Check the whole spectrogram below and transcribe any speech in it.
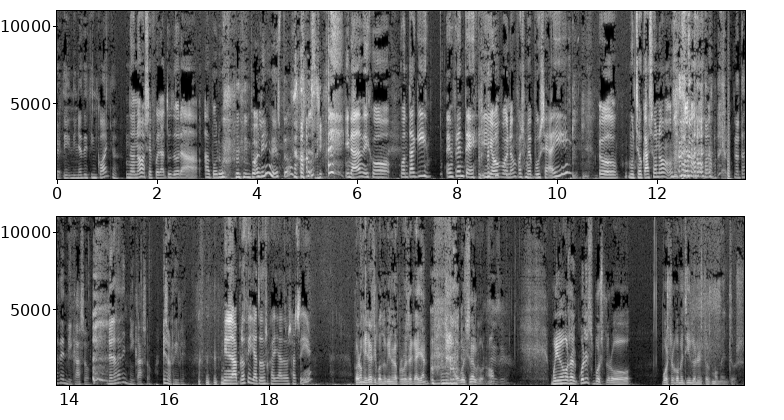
era ni- niños de 5 años. No, no, se fue la tutora a por un boli de estos. Sí. Y nada, me dijo, ponte aquí, enfrente. Y yo, bueno, pues me puse ahí, pero mucho caso no. No te hacen ni caso. No te hacen ni caso. Es horrible. Viene la profe y ya todos callados así. Bueno, mira, si cuando viene la profe se callan, algo es algo, ¿no? Muy bien, vamos a ver, ¿cuál es vuestro vuestro cometido en estos momentos?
